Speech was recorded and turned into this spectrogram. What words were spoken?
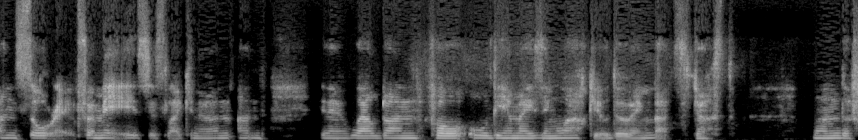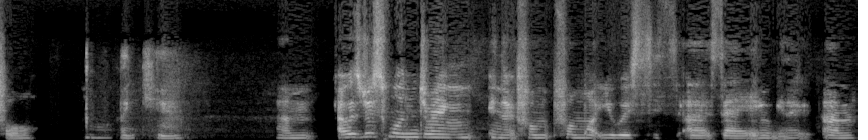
and saw it. For me it's just like you know and, and you know well done for all the amazing work you're doing. That's just wonderful. Oh, thank you. Um i was just wondering you know from from what you were uh, saying you know um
